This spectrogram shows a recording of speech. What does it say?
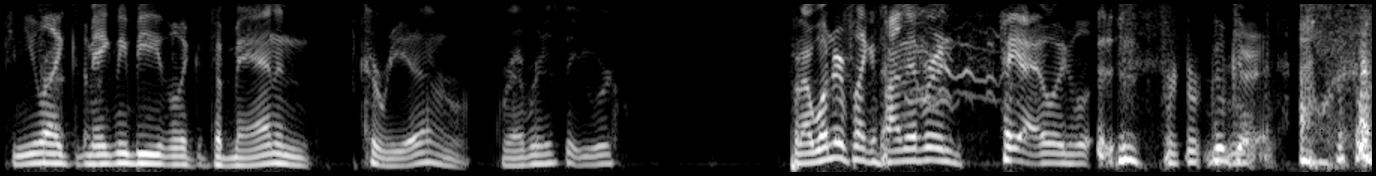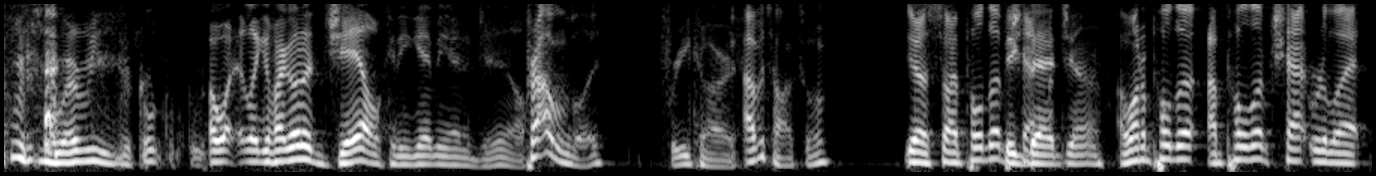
Can you like make me be like the man in Korea or wherever it is that you work? But I wonder if like if I'm ever in. Hey, I like. wherever you I want- like if I go to jail, can he get me out of jail? probably. Free card. I would talk to him. Yeah, so I pulled up Big chat. bad John. I want to pull up. I pulled up chat roulette.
